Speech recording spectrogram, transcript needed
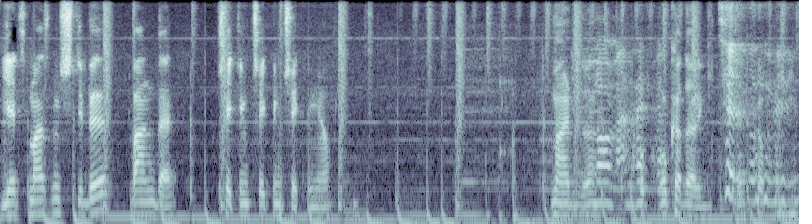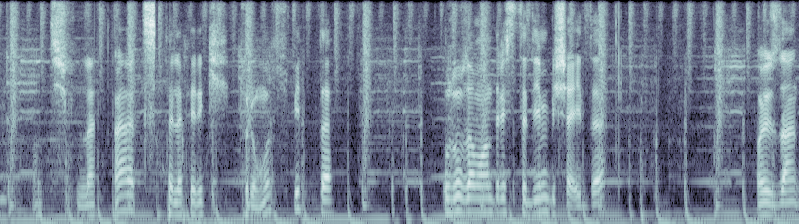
Yetmezmiş gibi ben de çekim çekim çekim yaptım. Merdiven. normal O, o kadar gitti. telefonumu vereyim. Teşekkürler. Evet, teleferik turumuz bitti. Uzun zamandır istediğim bir şeydi. O yüzden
